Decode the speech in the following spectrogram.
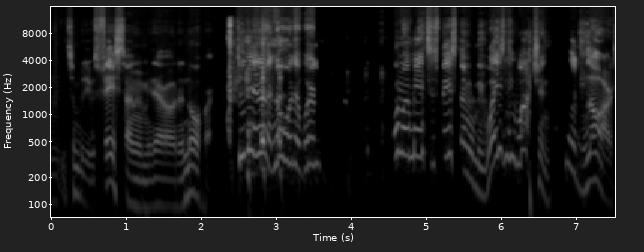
mm, somebody was FaceTiming me there out of nowhere. Do they not know that we're one of my mates is FaceTiming me? Why isn't he watching? Good lord!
